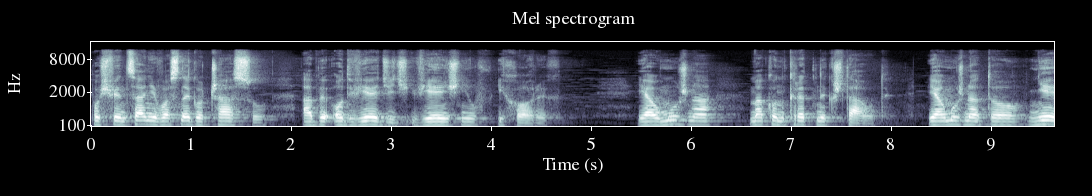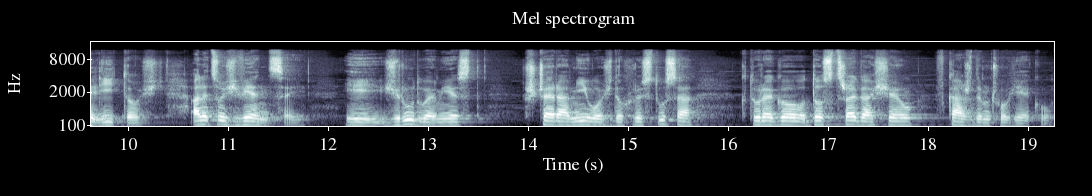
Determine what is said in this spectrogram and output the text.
Poświęcanie własnego czasu, aby odwiedzić więźniów i chorych. Jałmużna ma konkretny kształt. Jałmużna to nie litość, ale coś więcej. Jej źródłem jest szczera miłość do Chrystusa, którego dostrzega się w każdym człowieku.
